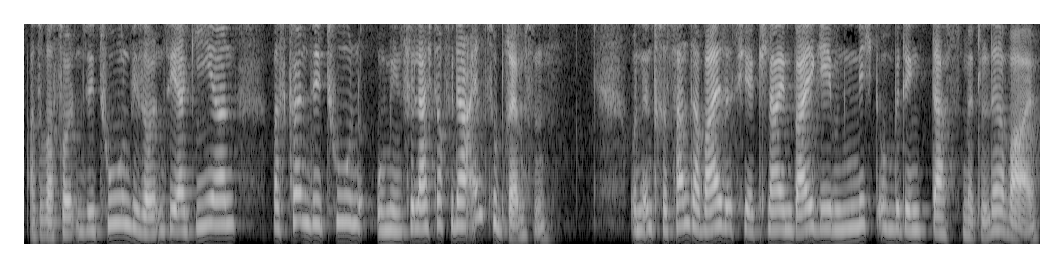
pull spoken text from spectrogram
Also was sollten Sie tun? Wie sollten Sie agieren? Was können Sie tun, um ihn vielleicht auch wieder einzubremsen? Und interessanterweise ist hier klein beigeben nicht unbedingt das Mittel der Wahl.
